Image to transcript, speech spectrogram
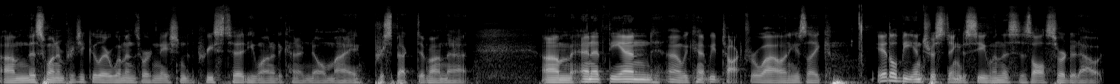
Um, this one in particular, women's ordination to the priesthood. He wanted to kind of know my perspective on that. Um, and at the end, uh, we we talked for a while, and he's like, "It'll be interesting to see when this is all sorted out."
